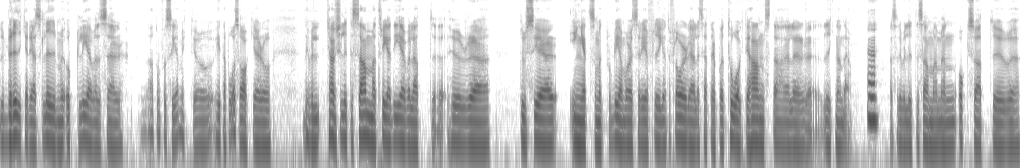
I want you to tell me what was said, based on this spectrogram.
du berikar deras liv med upplevelser, att de får se mycket och hitta på saker och det är väl kanske lite samma. Tredje är väl att eh, hur eh, du ser inget som ett problem vare sig det är flyga till Florida eller sätta dig på ett tåg till Halmstad eller eh, liknande. Ja. Alltså det är väl lite samma men också att du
